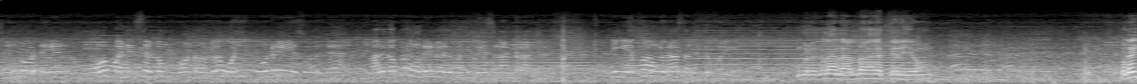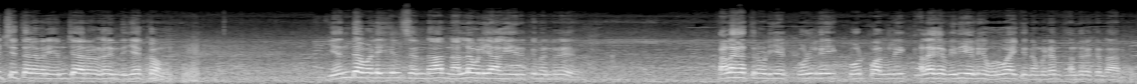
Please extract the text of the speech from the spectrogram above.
செங்கோட்டையன் ஓ பன்னீர்செல்வம் போன்றவர்களை ஒன் ஒன்றிணைய சொல்லுங்க. அதுக்கப்புறம் ஒன்றிணைவதை பத்தி பேசலான்றாங்க. நீங்க எப்ப அவங்களெல்லாம் சந்திக்க போறீங்க? உங்களுக்கெல்லாம் நன்றாக தெரியும். புரட்சி தலைவர் எம்ஜிஆர் அவர்கள் இந்த இயக்கம் எந்த வழியில் சென்றால் நல்ல வழியாக இருக்கும் என்று கழகத்தினுடைய கொள்கை கோட்பாடுகளை கழக விதிகளை உருவாக்கி நம்மிடம் தந்திருக்கின்றார்கள்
